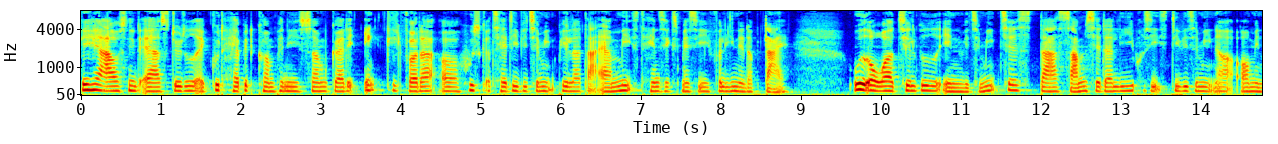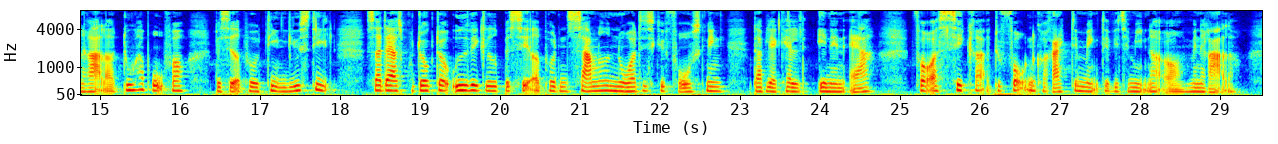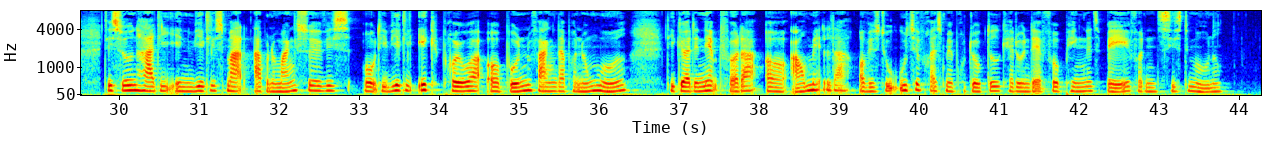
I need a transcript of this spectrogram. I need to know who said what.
Speaker 1: Det her afsnit er støttet af Good Habit Company, som gør det enkelt for dig at huske at tage de vitaminpiller, der er mest hensigtsmæssige for lige netop dig. Udover at tilbyde en vitamintest, der sammensætter lige præcis de vitaminer og mineraler, du har brug for, baseret på din livsstil, så er deres produkter udviklet baseret på den samlede nordiske forskning, der bliver kaldt NNR, for at sikre, at du får den korrekte mængde vitaminer og mineraler. Desuden har de en virkelig smart abonnementsservice, hvor de virkelig ikke prøver at bundefange dig på nogen måde. De gør det nemt for dig at afmelde dig, og hvis du er utilfreds med produktet, kan du endda få pengene tilbage for den sidste måned.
